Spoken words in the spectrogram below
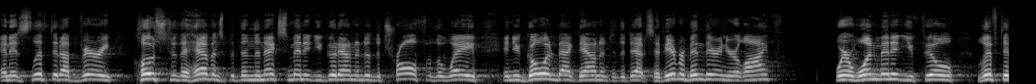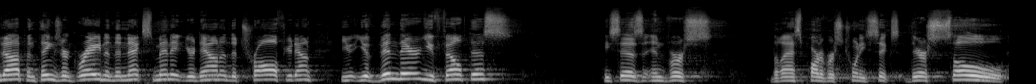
and it's lifted up very close to the heavens, but then the next minute you go down into the trough of the wave and you're going back down into the depths. Have you ever been there in your life? Where one minute you feel lifted up and things are great, and the next minute you're down in the trough, you're down. You, you've been there, you felt this. He says in verse, the last part of verse 26, their soul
